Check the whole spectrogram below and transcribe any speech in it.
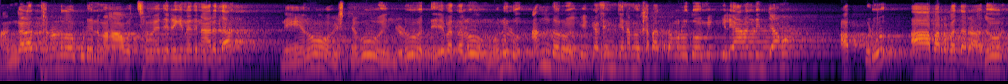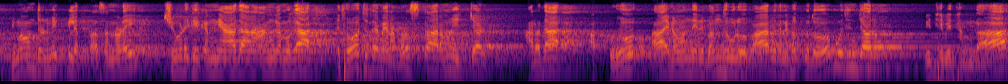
మంగళధనులతో కూడిన మహా ఉత్సవం జరిగినది నారద. నేను విష్ణువు ఇంద్రుడు దేవతలు మునులు అందరూ వికసించిన ముఖపత్రములతో మిక్కిలి ఆనందించాము. అప్పుడు ఆ పర్వతరాజు హిమవంతుడు మిక్కిలి ప్రసన్నుడై శివుడికి కన్యాదాన అంగముగా యథోచితమైన పురస్కారమును ఇచ్చాడు. అరద అప్పుడు ఆ హిమవంతుని బంధువులు పార్వతిని భక్తుతో పూజించారు. విధి విధంగా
